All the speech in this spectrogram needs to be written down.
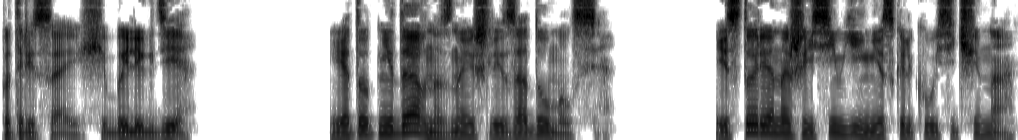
Потрясающе. Были где? Я тут недавно, знаешь ли, задумался. История нашей семьи несколько усечена.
